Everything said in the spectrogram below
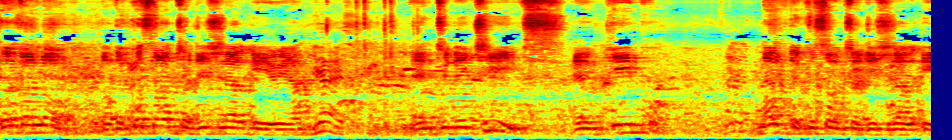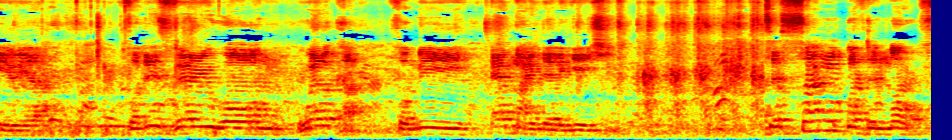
Overlord of the Kusaug traditional area yes. and to the chiefs and people of the Kusaug traditional area for this very warm welcome for me and my delegation. As a son of the North,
